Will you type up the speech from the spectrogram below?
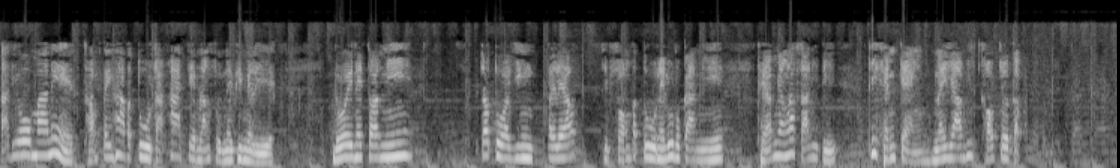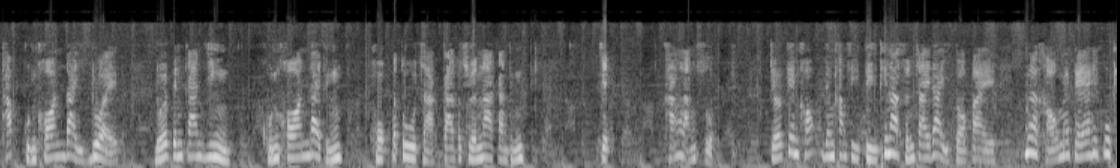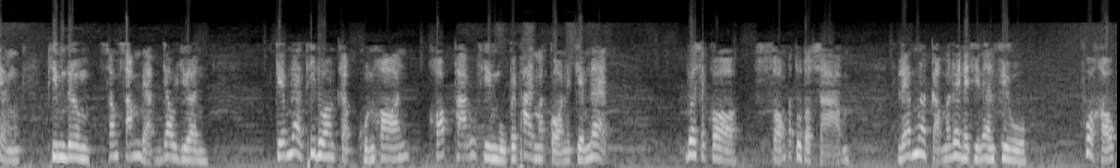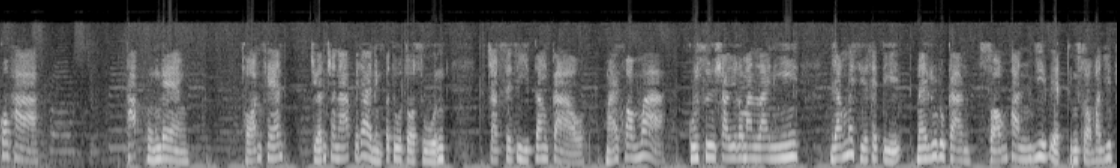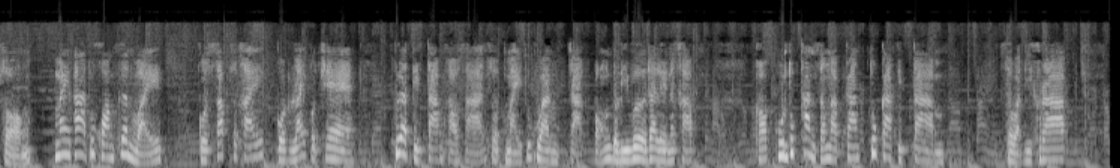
ซาดิโอมาเน่ทำไป 5 ประตูจาก 5 เกมหลังสุดในพรีเมียร์ลีก โดยในตอนนี้เจ้าตัวยิงไปแล้ว 12 ประตูในฤดูกาลนี้ แถมยังรักษาสถิติที่แข็งแกร่งในยามที่เขาเจอกับทัพขุนค้อนได้อีกด้วย โดยเป็นการยิงขุนค้อนได้ถึง 6 ประตูจากการเผชิญหน้ากันถึง 7 ครั้งหลังสุด เจอเกนคอปยังทำสถิติที่น่าสนใจได้อีกต่อไป เมื่อเขาไม่แพ้ให้คู่แข่งทีมเดิมซ้ำๆแบบเย่าเยือน เกมแรกที่ดวลกับขุนค้อนคอปพาลูกทีมบุกไปพ่ายมาก่อนในเกมแรก ด้วยสกอร์ 2 ประตูต่อ 3 และเมื่อกลับมาเล่นในทีมแอนฟิลพวกเขาก็พา ทัพหงแดง ถอนแค้นเฉือนชนะไปได้หนึ่งประตูต่อศูนย์จากสถิติดังกล่าว หมายความว่ากุนซือชาวเยอรมันรายนี้ ยังไม่เสียสติในฤดูกาล 2021 ถึง 2022 ไม่พลาดทุกความเคลื่อนไหว กด Subscribe กดไลค์ กดแชร์ เพื่อติดตามข่าวสารสดใหม่ทุกวันจากป๋องเดลิเวอร์ได้เลยนะครับ ขอบคุณทุกท่านสำหรับการทุกการติดตาม สวัสดีครับ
